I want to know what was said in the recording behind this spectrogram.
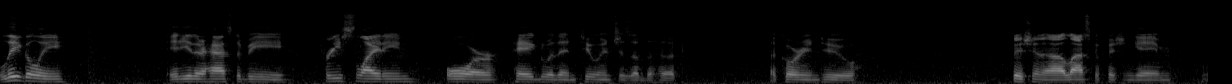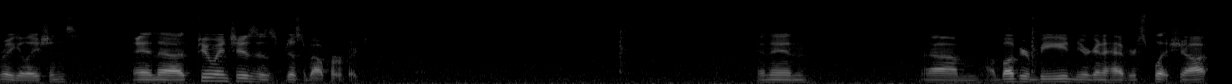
Legally, it either has to be free sliding or pegged within two inches of the hook, according to fishing uh, Alaska Fish and Game regulations. And uh, two inches is just about perfect. And then um, above your bead, you're going to have your split shot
